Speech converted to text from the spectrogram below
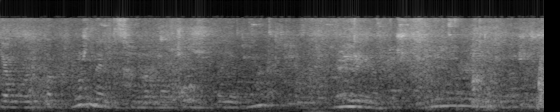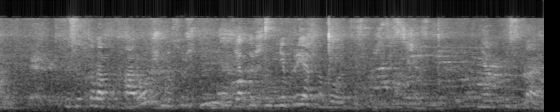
я говорю, как можно я на семинар молчания поеду? Ну, нет, ты то есть вот когда по-хорошему, слушайте, ну, я, конечно, мне приятно было это слушать, честно, не отпускает.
